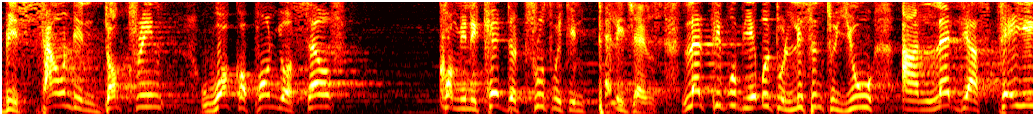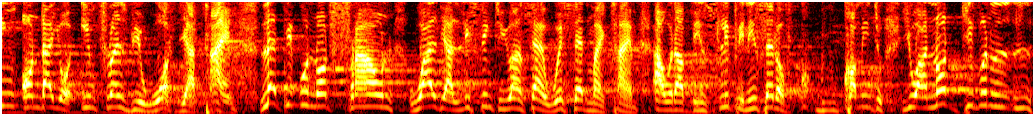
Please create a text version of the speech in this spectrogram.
Be sound in doctrine, walk upon yourself, communicate the truth with intelligence. Let people be able to listen to you and let their staying under your influence be worth their time. Let people not frown while they are listening to you and say i wasted my time. I would have been sleeping instead of coming to you are not given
